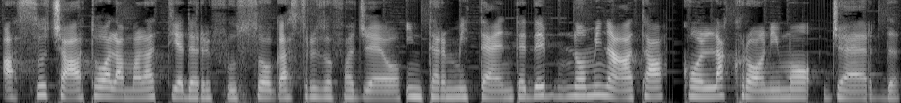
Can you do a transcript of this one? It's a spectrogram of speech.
associato alla malattia del reflusso gastroesofageo intermittente denominata con l'acronimo GERD.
